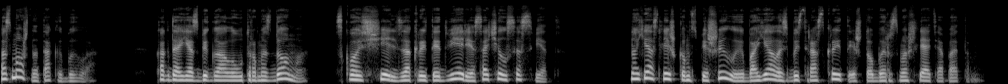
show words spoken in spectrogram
Возможно, так и было. Когда я сбегала утром из дома, сквозь щель закрытой двери сочился свет. Но я слишком спешила и боялась быть раскрытой, чтобы размышлять об этом.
